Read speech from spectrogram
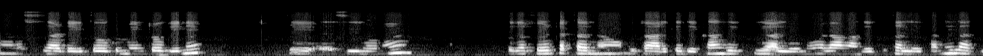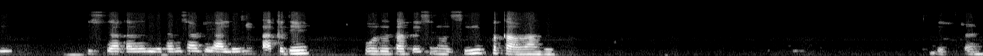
ਹੁਣ ਸਾਡੇ 2 ਮਿੰਟ ਹੋ ਗਏ ਨੇ ਤੇ ਅਸੀਂ ਹੁਣ ਇਹਦਾ ਫਿਰ ਨੂੰ ਉਤਾਰ ਕੇ ਦੇਖਾਂਗੇ ਕਿ ਆਲੂ ਨੂੰ ਹਲਾਵਾਂਗੇ ਕਿ ਥੱਲੇ ਤਾਂ ਨਹੀਂ ਲੱਗੀ ਇਸ ਤਰ੍ਹਾਂ ਕਰਕੇ ਜਦੋਂ ਕਿ ਸਾਡੇ ਆਲੂ ਨਹੀਂ ਪੱਕਦੇ, ਉਦੋਂ ਤੱਕ ਇਸ ਨੂੰ ਅਸੀਂ ਪਕਾਵਾਂਗੇ। different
